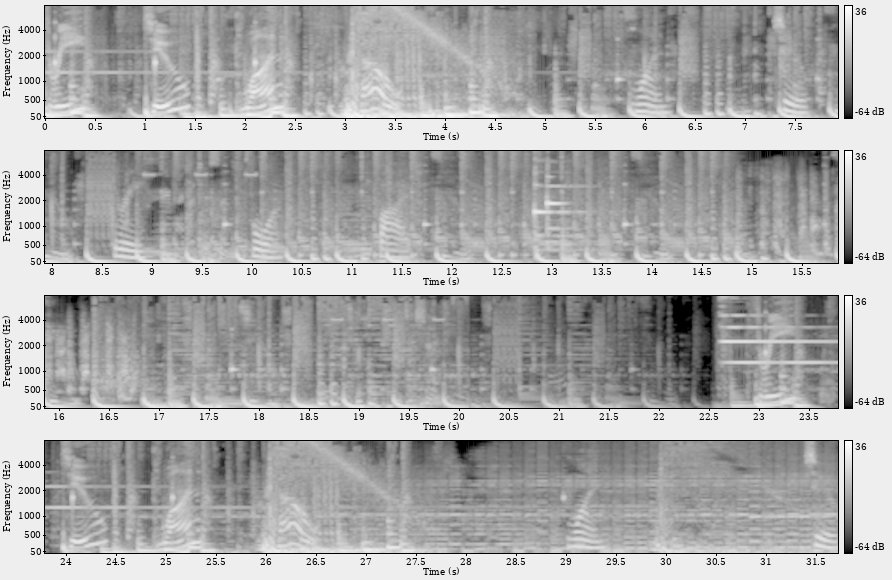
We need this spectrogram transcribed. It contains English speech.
Three, two, one, go! one, two, three, four, five, Three, two, one, go! one, two,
